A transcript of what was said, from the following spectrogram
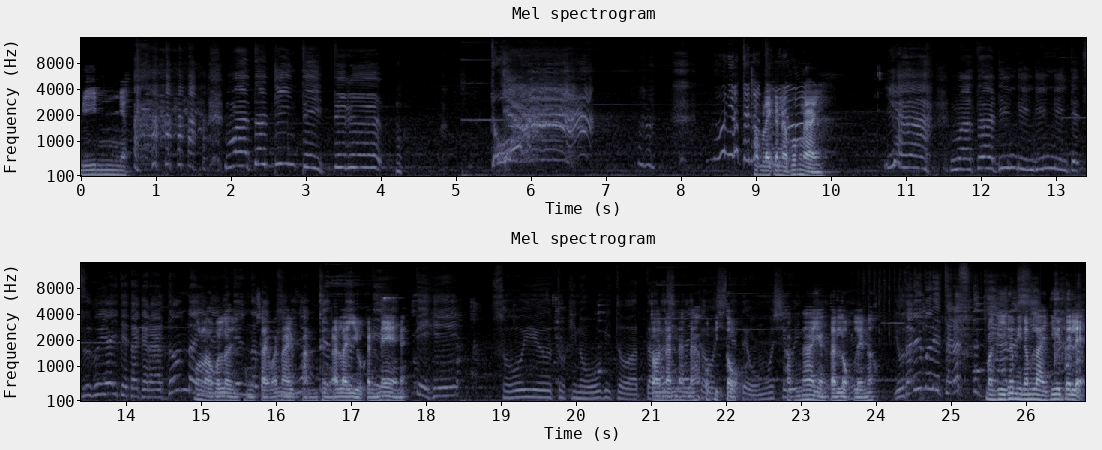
มินเนี่ย またリンって言ってるทำอะไรกันนะพวกนาย いやーまたリンリンリンリンってつぶやいてたからどんな พวกเราก็เลยสงสัยว่านายฝันถึงอะไรอยู่กันแน่นะ そういう時のオビトは ตอนนั้นนะนะโอปิโตะทำหน้าอย่างตลกเลยเนาะบางทีก็มีน้ำลายยืดได้แหละ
